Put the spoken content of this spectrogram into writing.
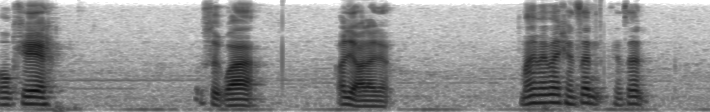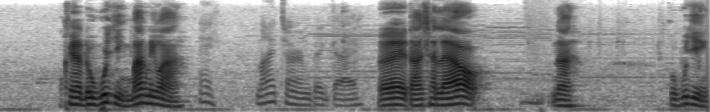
โอเค รู้สึกว่า ก็เดี๋ยวอะไรเนี่ย ไม่ไม่ไม่ cancel cancel โอเคดูผู้หญิงบ้างดีกว่า Hey, my turn, big guy. เฮ้ย ตาฉันแล้ว นะคุณผู้หญิง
